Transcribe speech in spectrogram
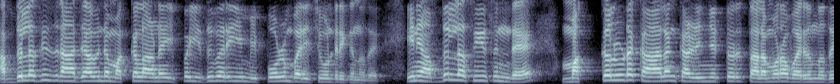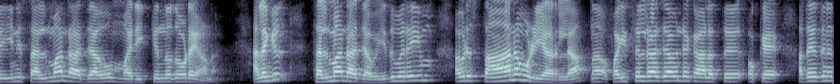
അബ്ദുൽ അസീസ് രാജാവിന്റെ മക്കളാണ് ഇപ്പോൾ ഇതുവരെയും ഇപ്പോഴും ഭരിച്ചുകൊണ്ടിരിക്കുന്നത്. ഇനി അബ്ദുൽ അസീസിന്റെ മക്കളുടെ കാലം കഴിഞ്ഞിട്ടൊരു തലമുറ വരുന്നത് ഇനി സൽമാൻ രാജാവ് മരിക്കുന്നതോടെയാണ്. അല്ലെങ്കിൽ സൽമാൻ രാജാവ് ഇതുവരെയും അവർ സ്ഥാനമൊഴിയാറില്ല. ഫൈസൽ രാജാവിന്റെ കാലത്ത് ഒക്കെ അദ്ദേഹത്തിന്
